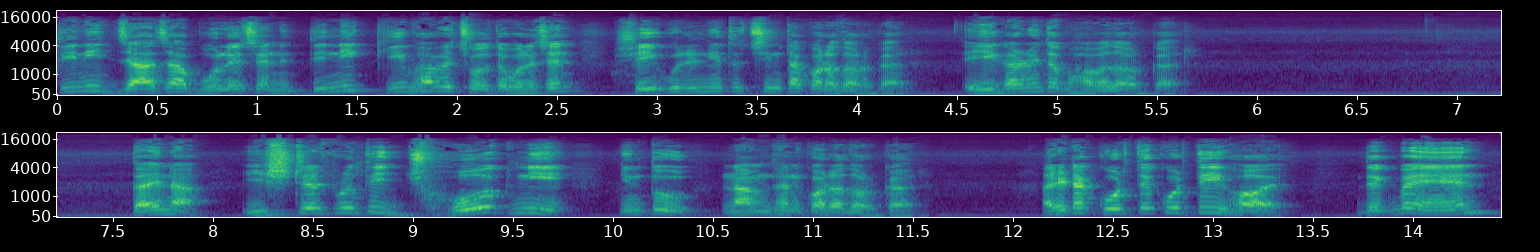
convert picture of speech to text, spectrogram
তিনি যা যা বলেছেন, তিনি কীভাবে চলতে বলেছেন, সেইগুলি নিয়ে তো চিন্তা করা দরকার। এই কারণেই তো ভাবা দরকার। তাই না? ইষ্টের প্রতি ঝোঁক নিয়ে কিন্তু নামধান করা দরকার। আর এটা করতে করতেই হয়। দেখবেন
